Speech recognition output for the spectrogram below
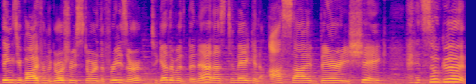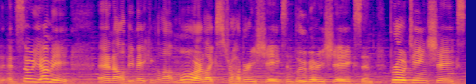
things you buy from the grocery store in the freezer together with bananas to make an acai berry shake. And it's so good and so yummy and I'll be making a lot more like strawberry shakes and blueberry shakes and protein shakes.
